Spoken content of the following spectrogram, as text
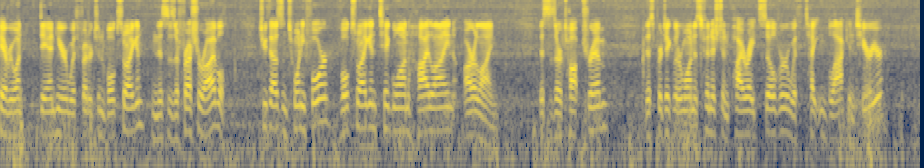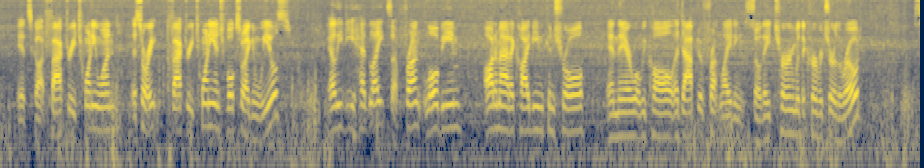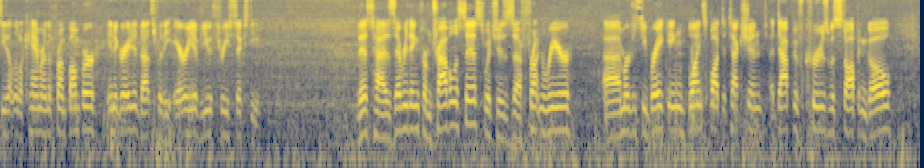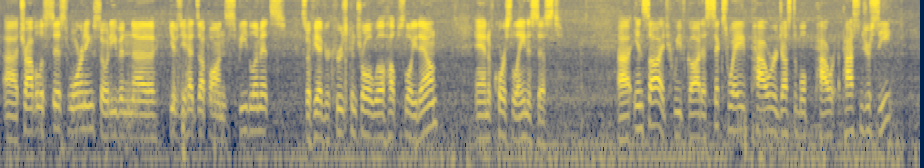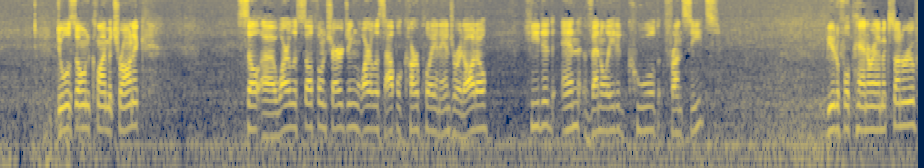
Hey everyone, Dan here with Fredericton Volkswagen, and this is a fresh arrival. 2024 Volkswagen Tiguan Highline R-Line. This is our top trim. This particular one is finished in pyrite silver with Titan black interior. It's got factory 21, uh, sorry, factory 20 inch Volkswagen wheels, LED headlights up front, low beam, automatic high beam control, and they are what we call adaptive front lighting. So they turn with the curvature of the road. See that little camera in the front bumper integrated? That's for the Area View 360. This has everything from travel assist, which is uh, front and rear, uh, emergency braking, blind spot detection, adaptive cruise with stop and go, uh, travel assist warning, so it even uh, gives you heads up on speed limits. So if you have your cruise control, it will help slow you down. And of course, lane assist. Uh, inside, we've got a six-way power adjustable power passenger seat dual zone climatronic, cell, uh, wireless cell phone charging, wireless Apple CarPlay and Android Auto, heated and ventilated cooled front seats, beautiful panoramic sunroof,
